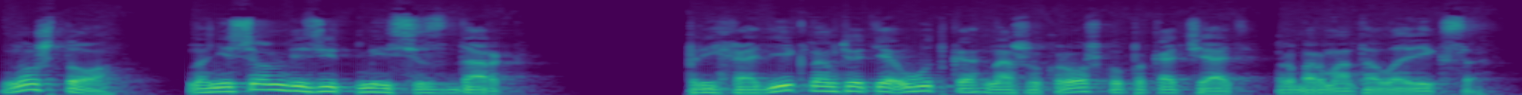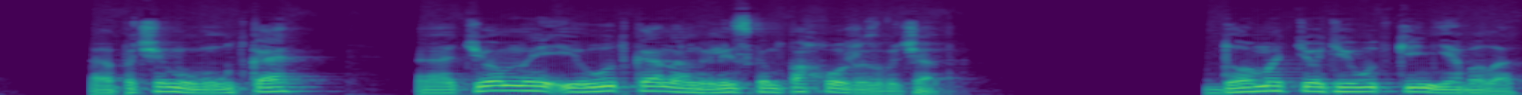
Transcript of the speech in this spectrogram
Ну что, нанесем визит миссис Дарк. «Приходи к нам, тетя Утка, нашу крошку покачать», – пробормотала Викса. «А почему утка?» А, «Темный и утка на английском похоже звучат». Дома тети Утки не было.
